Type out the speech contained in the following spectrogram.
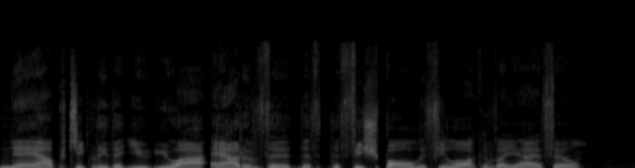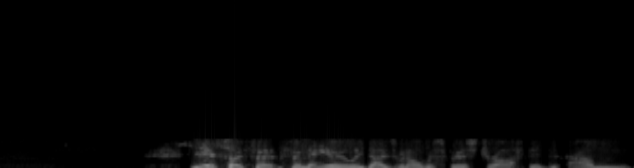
now, particularly that you, you are out of the, the, the fishbowl, if you like, of the AFL? Yeah, so for, for me, early days when I was first drafted, um,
